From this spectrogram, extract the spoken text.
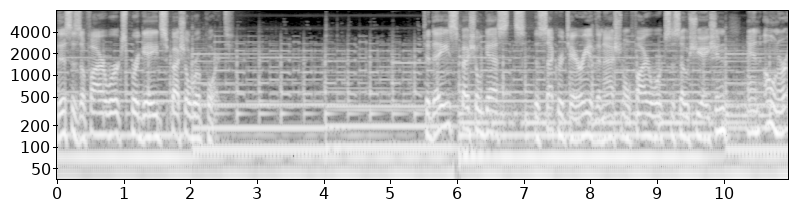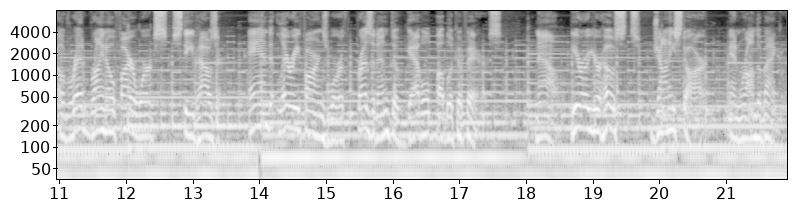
This is a Fireworks Brigade special report. Today's special guests the Secretary of the National Fireworks Association and owner of Red Rhino Fireworks, Steve Houser, and Larry Farnsworth, President of Gavel Public Affairs. Now, here are your hosts, Johnny Starr and Ron the Banker.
